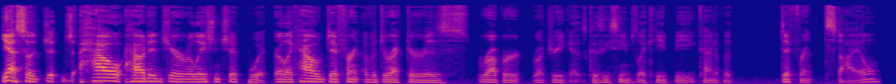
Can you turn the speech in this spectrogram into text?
Yeah. So j- j- how how did your relationship with, or like how different of a director is Robert Rodriguez? Because he seems like he'd be kind of a different style.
